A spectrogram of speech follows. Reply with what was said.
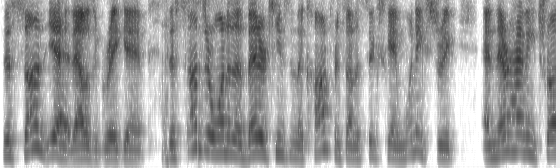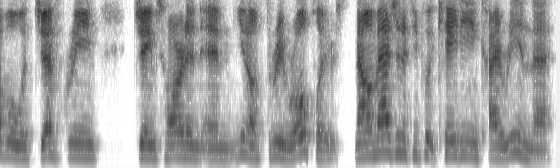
The Suns, yeah, that was a great game. The Suns are one of the better teams in the conference on a six-game winning streak, and they're having trouble with Jeff Green, James Harden, and you know three role players. Now imagine if you put KD and Kyrie in that.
